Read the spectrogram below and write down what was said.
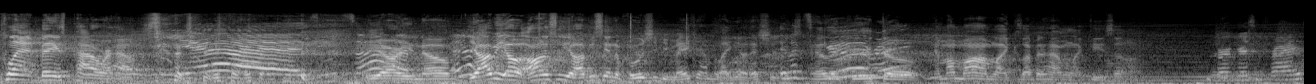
plant-based powerhouse. Yes. You already know. Yeah, I be yo, honestly, yo, I be seeing the food she be making. I'm like, yo, that shit It looks looks hella good, good, right? though. And my mom, like, cause I've been having like these. Uh, Burgers and fries.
